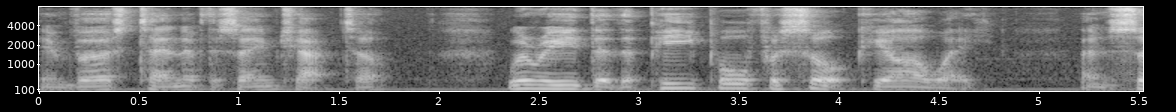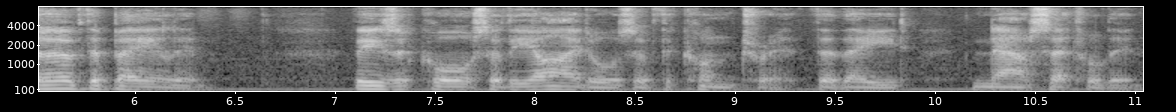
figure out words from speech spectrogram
in verse 10 of the same chapter, we read that the people forsook Yahweh and served the Baalim. These, of course, are the idols of the country that they'd now settled in,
